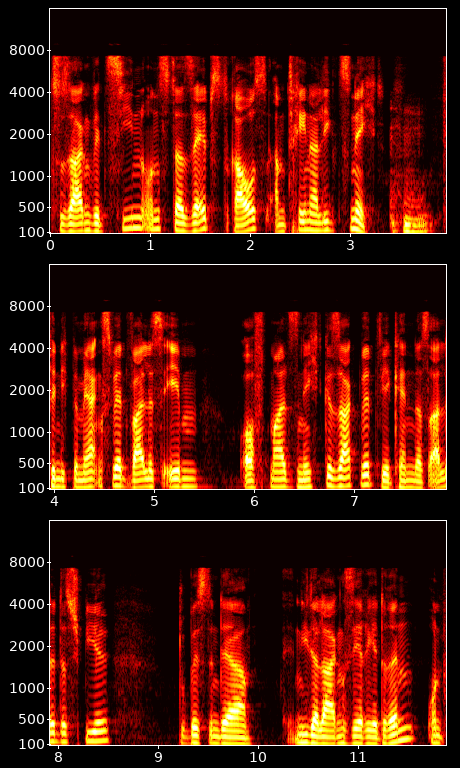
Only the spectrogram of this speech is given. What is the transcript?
zu sagen, wir ziehen uns da selbst raus, am Trainer liegt's nicht. Mhm. Finde ich bemerkenswert, weil es eben oftmals nicht gesagt wird. Wir kennen das alle, das Spiel. Du bist in der Niederlagenserie drin und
